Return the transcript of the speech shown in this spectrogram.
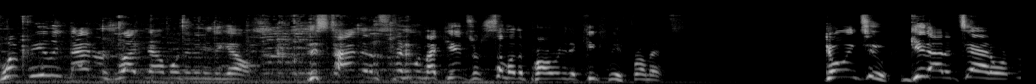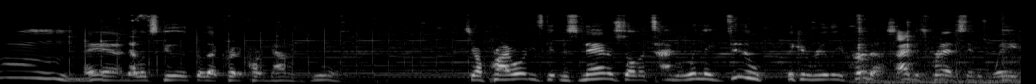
What really matters right now more than anything else? This time that I'm spending with my kids or some other priority that keeps me from it? Going to get out of debt or, mm, man, that looks good. Throw that credit card down again. See, our priorities get mismanaged all the time, and when they do, they can really hurt us. I had this friend, his name was Wade,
